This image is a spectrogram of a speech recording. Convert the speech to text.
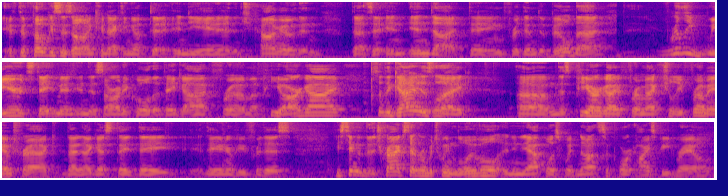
if the focus is on connecting up to Indiana and then Chicago, then that's an INDOT thing for them to build that. Really weird statement in this article that they got from a PR guy. So the guy is like um, this PR guy from actually from Amtrak that I guess they they they interviewed for this. He's saying that the tracks that run between Louisville and Indianapolis would not support high speed rail.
